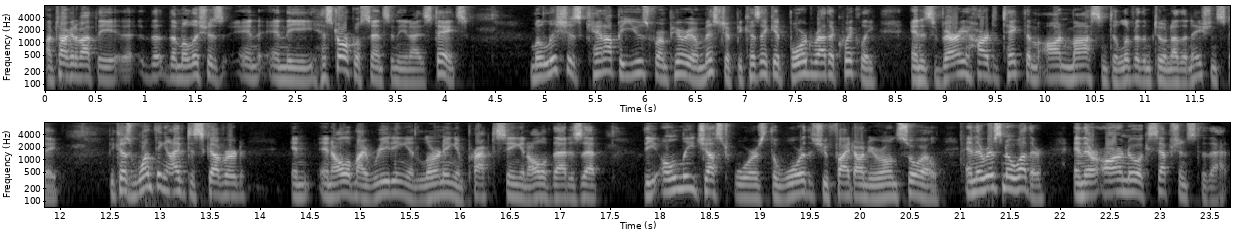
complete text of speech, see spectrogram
I'm talking about the, the the militias in in the historical sense in the United States militias cannot be used for imperial mischief because they get bored rather quickly, and it's very hard to take them en masse and deliver them to another nation state. Because one thing I've discovered in, in all of my reading and learning and practicing and all of that is that the only just war is the war that you fight on your own soil, and there is no other, and there are no exceptions to that.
